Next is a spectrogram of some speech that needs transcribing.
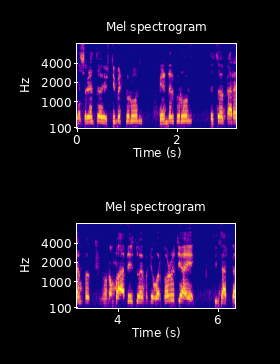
या सगळ्यांचं एस्टिमेट करून टेंडर करून त्याचं कार्यान्वयन आदेश जो आहे म्हणजे वर्क ऑर्डर जी आहे ती तात्काळ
